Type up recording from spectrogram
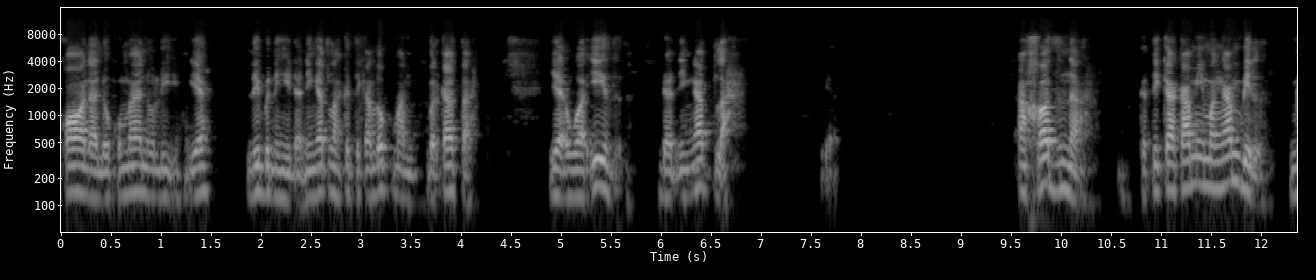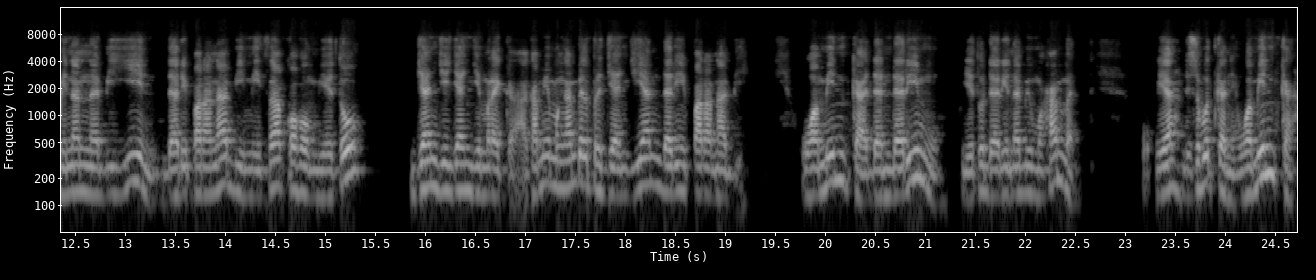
qala Luqmanu li ya libnihi dan ingatlah ketika Luqman berkata ya wa'id dan ingatlah. Akhadna. Ketika kami mengambil minan nabiyyin dari para nabi mitsaqahum yaitu janji-janji mereka. Kami mengambil perjanjian dari para nabi. Wa minka dan darimu yaitu dari Nabi Muhammad. Ya disebutkan ya. Wa minka.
